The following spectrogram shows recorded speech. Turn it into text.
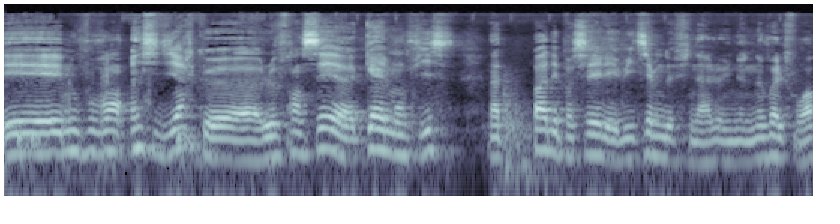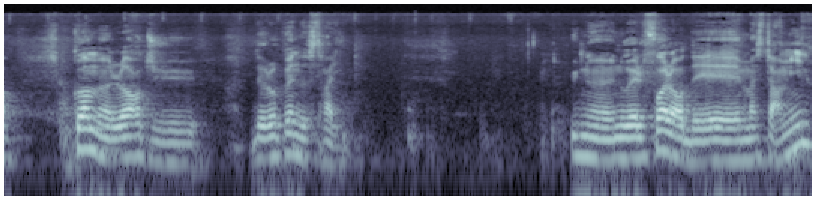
Et nous pouvons ainsi dire que euh, le Français euh, Gaël Monfils n'a pas dépassé les huitièmes de finale une nouvelle fois, comme lors de l'Open d'Australie. Une nouvelle fois lors des Master 1000,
